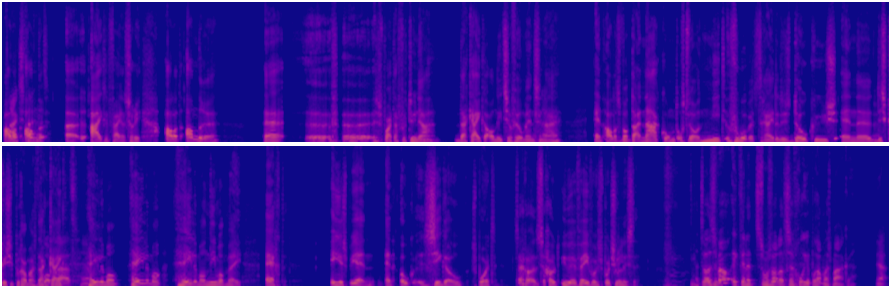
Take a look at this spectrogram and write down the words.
Al Ajax het andere, eh, Ajax en Feyenoord, sorry. Al het andere, eh, eh, Sparta Fortuna, daar kijken al niet zoveel mensen Nee. naar. En alles wat daarna komt, oftewel niet voetbalwedstrijden, dus docu's en eh, discussieprogramma's, daar kijkt ja. helemaal, helemaal, helemaal niemand mee. Echt. ESPN en ook Ziggo Sport zijn gewoon, zijn gewoon het UWV voor sportjournalisten. Terwijl ze wel, ik vind het soms wel dat ze goede programma's maken. Ja.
